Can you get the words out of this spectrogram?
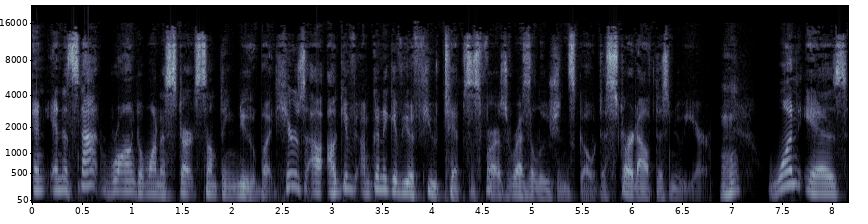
and and it's not wrong to want to start something new. But here's I'll, I'll give I'm going to give you a few tips as far as resolutions go to start out this new year. One is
